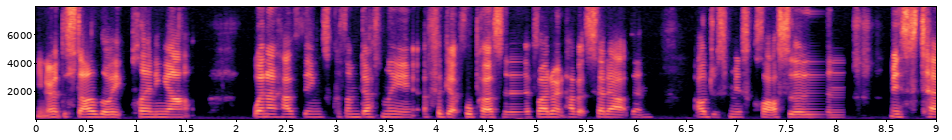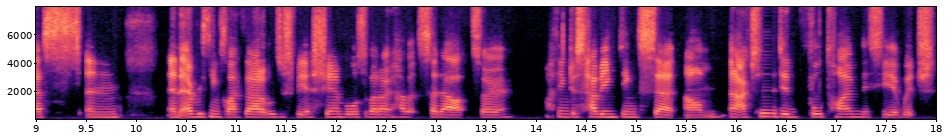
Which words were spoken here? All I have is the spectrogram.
you know, at the start of the week, planning out when I have things because I'm definitely a forgetful person. If I don't have it set out, then I'll just miss classes and miss tests and and everything like that. It will just be a shambles if I don't have it set out. So I think just having things set. Um, I actually did full time this year, which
